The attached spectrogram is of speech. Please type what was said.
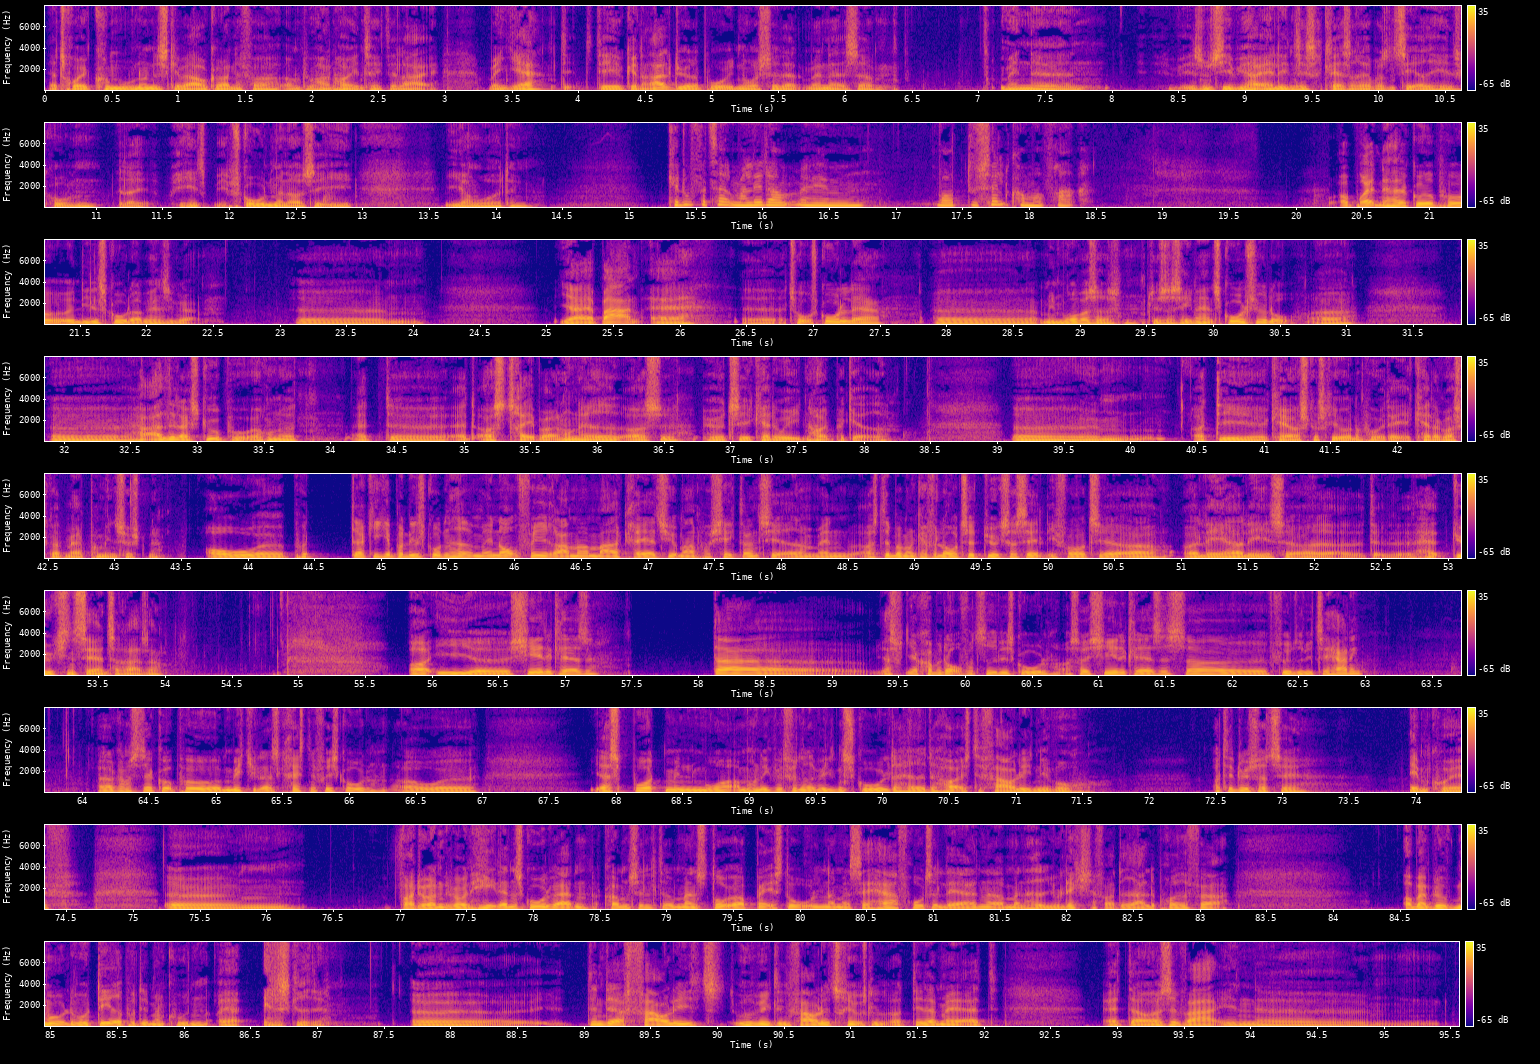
jeg tror ikke, kommunerne skal være afgørende for, om du har en høj indtægt eller ej. Men ja, det, det er jo generelt dyrt at bo i Nordsjælland, men altså, men øh, hvis synes, siger, at vi har alle indtægtsklasser repræsenteret i hele skolen, eller i hele i skolen, men også i, i området. Ikke? Kan du fortælle mig lidt om, øh, hvor du selv kommer fra? Oprindeligt har jeg gået på en lille skole op i Helsingør. Øh, jeg er barn af øh, to skolelærer. Øh, min mor var så, blev så senere en skolepsykolog, og øh, har aldrig lagt skjul på, at hun havde, at, øh, at os tre børn, hun havde, også hørte til kategorien højt begavet. Øh, og det kan jeg også godt skrive under på i dag. Jeg kan da også godt mærke på mine søskende. Og øh, på der gik jeg på lilleskolen, havde enormt frie rammer, meget kreativ, meget projektorienteret, men også det, hvor man kan få lov til at dyrke sig selv i forhold til at, at lære at læse og at dyrke sine særinteresser. Og i øh, 6. klasse, der, jeg, jeg kom et år for tidlig i skole, og så i 6. klasse, så øh, flyttede vi til Herning. Og jeg kom så til at gå på Midtjyllands Kristne Friskole, og øh, jeg spurgte min mor, om hun ikke ville finde ud af, hvilken skole, der havde det højeste faglige niveau. Og det blev så til MKF. Øh, for det var, en, det var en helt anden skoleverden at komme til. Det var, man stod op bag stolen, og man sagde herre fru til lærerne, og man havde jo lektier for det, havde jeg aldrig prøvet før. Og man blev målt og vurderet på det, man kunne, og jeg elskede det. Øh, den der faglige udvikling, faglige trivsel, og det der med, at, at der også var en, øh,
